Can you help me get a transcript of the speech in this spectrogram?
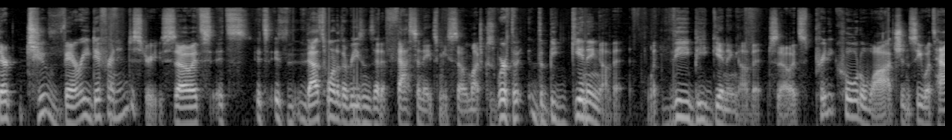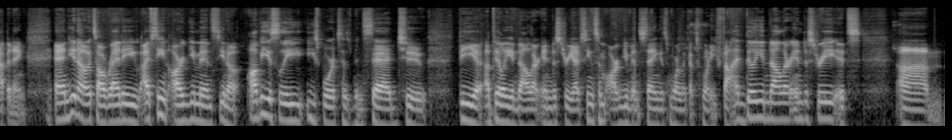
they're two very different industries. So it's it's it's it's that's one of the reasons that it fascinates me so much because we're at the, the beginning of it like the beginning of it. So it's pretty cool to watch and see what's happening. And you know, it's already I've seen arguments, you know, obviously esports has been said to be a billion dollar industry. I've seen some arguments saying it's more like a 25 billion dollar industry. It's um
